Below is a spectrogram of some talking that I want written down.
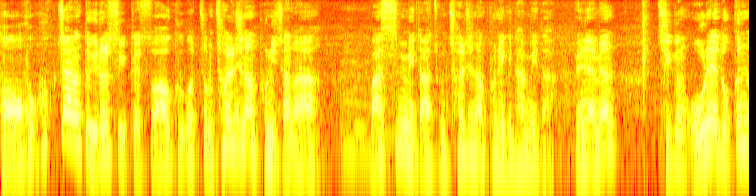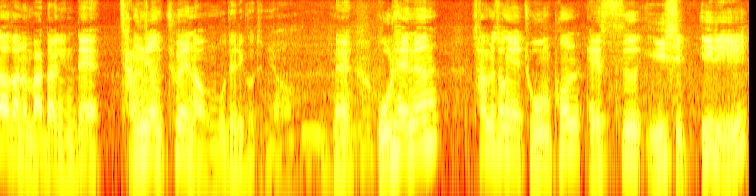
어, 혹- 혹자는 또 이럴 수 있겠어. 아, 그거 좀 철진한 폰이잖아. 맞습니다. 좀 철진한 폰이긴 합니다. 왜냐면 지금 올해도 끝나가는 마당인데 작년 초에 나온 모델이거든요. 네. 올해는 삼성의 좋은 폰 S21이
